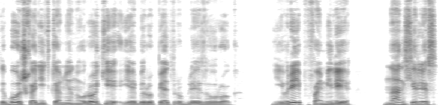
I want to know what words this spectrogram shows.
Ты будешь ходить ко мне на уроки, я беру 5 рублей за урок". Еврей по фамилии Нанхелес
